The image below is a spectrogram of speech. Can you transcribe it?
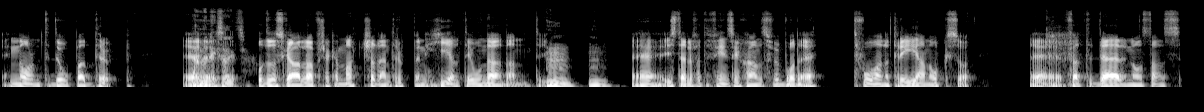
enormt dopad trupp. Ja, Eh, och då ska alla försöka matcha den truppen helt i onödan. Typ. Mm, mm. Eh, istället för att det finns en chans för både tvåan och trean också. Eh, för att där någonstans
